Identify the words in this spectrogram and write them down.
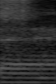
Okay.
